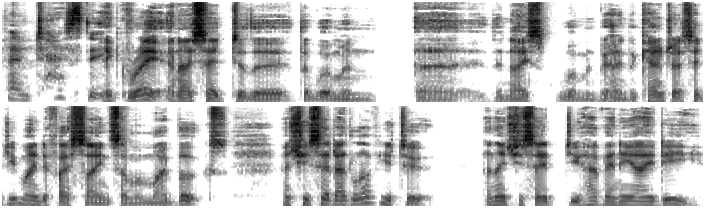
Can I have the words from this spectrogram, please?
Fantastic. Eh, great. And I said to the, the woman, uh, the nice woman behind the counter, I said, do you mind if I sign some of my books? And she said, I'd love you to. And then she said, do you have any ID?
